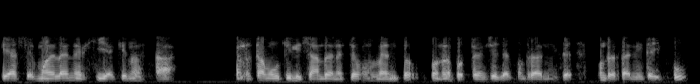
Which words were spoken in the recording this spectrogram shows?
qué hacemos de la energía que nos está lo estamos utilizando en este momento con una potencia ya contra, contra Tanita y Pu,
